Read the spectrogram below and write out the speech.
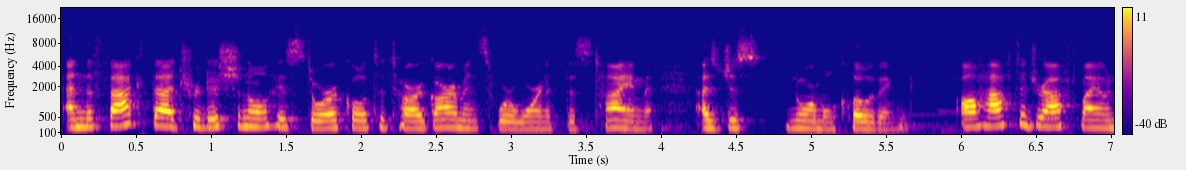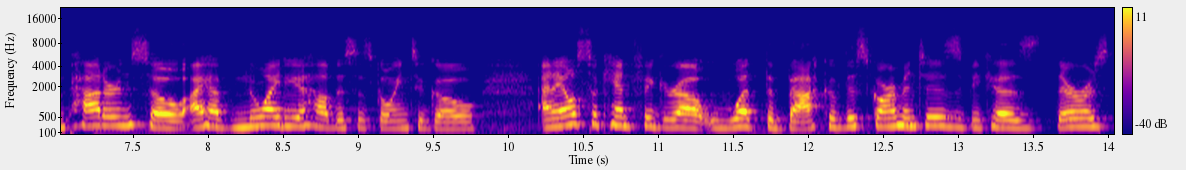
and the fact that traditional historical Tatar garments were worn at this time as just normal clothing. I'll have to draft my own pattern, so I have no idea how this is going to go. And I also can't figure out what the back of this garment is because there is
